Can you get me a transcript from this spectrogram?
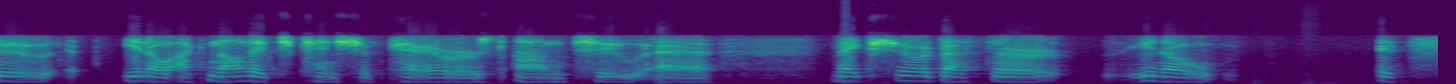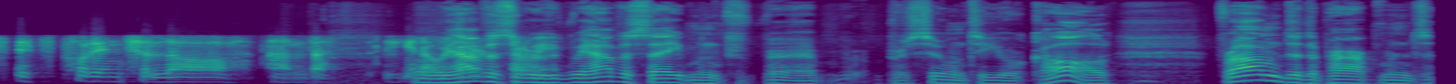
to you know, acknowledge kinship carers and to uh, make sure that they're, you know, it's it's put into law and that you know well, we have a we, we have a statement uh, pursuant to your call from the Department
